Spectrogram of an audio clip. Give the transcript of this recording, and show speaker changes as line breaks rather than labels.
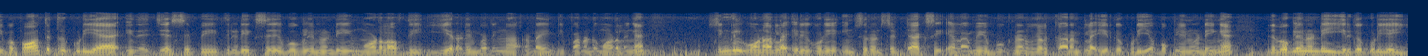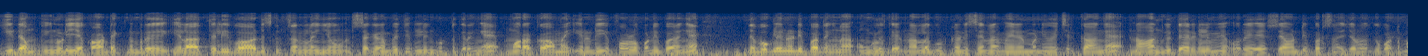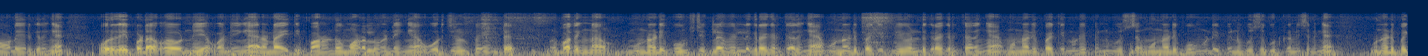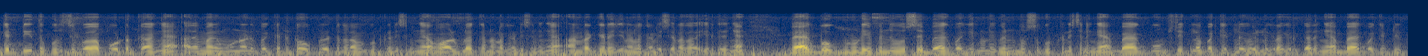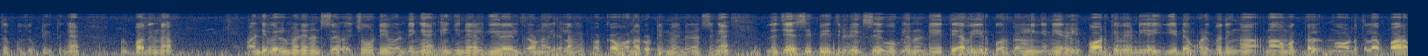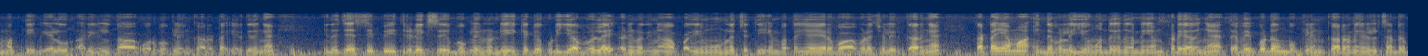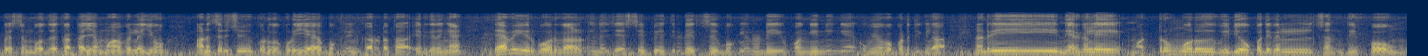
இப்போ பார்த்துட்ருக்கூடிய இந்த JCB three dx புக்லின் வண்டி மாடல் ஆஃப் தி இயர் அப்படின்னு பார்த்தீங்கன்னா ரெண்டாயிரத்தி பன்னெண்டு மாடலுங்க சிங்கிள் ஓனரில் இருக்கக்கூடிய இன்சூரன்ஸு டேக்ஸி எல்லாமே புக் நடவுகள் கரண்ட்டில் இருக்கக்கூடிய புக்லின் வண்டிங்க. இந்த புக்லின் வண்டி இருக்கக்கூடிய இடம் எங்களுடைய காண்டாக்ட் நம்பரு எல்லா தெளிவாக டிஸ்கிரிப்ஷன்லையும் இன்ஸ்டாகிராம் பேஜ்லையும் கொடுத்துக்கிறேங்க. மறக்காமல் இரண்டையும் ஃபாலோ பண்ணி பாருங்கள் இந்த புக்லின் வண்டி பார்த்தீங்கன்னா உங்களுக்கு நல்ல குட் கண்டிஷனில் மெயின்டைன் பண்ணி வச்சுருக்காங்க. நான்கு டயர்களுமே ஒரு செவன்ட்டி பர்சன்டேஜ் அளவுக்கு பட்டனோடு இருக்குதுங்க. ஒரு கைப்பட வண்டிய வண்டிங்க ரெண்டாயிரத்தி பன்னெண்டு மாடல் வண்டிங்க ஒரிஜினல் பெயிண்ட்டு பார்த்தீங்கன்னா முன்னாடி பூம் ஸ்டிக்கில் வெல்டு கிராக் இருக்காதுங்க. முன்னாடி பக்கெட்லேயும் வெல்டு கிராக் இருக்காதுங்க. முன்னாடி பக்கெட்னுடைய பின்னு பூஸு முன்னாடி பூமுடைய பின்னு பூஸு குட் கண்டிஷனுங்க முன்னாடி பக்கெட் டீத்து புதுசு இப்போ தான் போட்டிருக்காங்க. அதே மாதிரி முன்னாடி பக்கெட் டோப் பிளேட் எல்லாமே குட் கண்டிஷனுங்க வால் பிளாக் நல்ல கண்டிஷனுங்க அண்டர் கேரேஜ் நல்ல கண்டிஷனில் தான் இருக்குதுங்க. பேக் புக் முன்னுடைய பின்னு பூஸு பேக் பக்கெட்னுடைய பின்னு பூஸு குட் கண்டிஷனுங்க பேக் பூம் ஸ்டிக்கில் பக்கெட்டில் வெல்டு கிராக் இருக்காதுங்க. பேக் பக்கெட் டீத்து புது டீத்துங்க இப்போ பார்த்தீங்கன்னா வண்டி வெல் மெயின்டெனன்ஸில் வச்சு ஓட்டிய வண்டிங்க. இன்ஜினியல் கீர் ஆயில் கிரவுண்ட் ஆயில் எல்லாமே பக்காவான ரொட்டீன் மெயின்டெனன்ஸுங்க இந்த ஜேசிபி த்ரீ டிக்ஸு புக்லின் வண்டி தேவை இருப்பவர்கள் நீங்கள் நேரில் பார்க்க வேண்டிய இடம் அப்படி பார்த்தீங்கன்னா நாமக்கல் மாவட்டத்தில் பரமத்தி வேலூர் அருகில் தான் ஒரு புக்லின் கரெக்டாக இருக்குதுங்க. இந்த ஜேசிபி த்ரீ டிக்ஸு புக்லின் வண்டி கேட்கக்கூடிய விலை அப்படின்னு பார்த்தீங்கன்னா பதிமூணு லட்சத்தி எண்பத்தையாயிரம் ரூபாய் விலை சொல்லியிருக்காருங்க. கட்டாயமாக இந்த விலையும் வந்து நிர்ணயம் கிடையாதுங்க. தேவைப்படும் புக்லின்காரர் நேரில் சென்று பேசும்போது கட்டாயமாக விலையும் அனுசரித்து கொடுக்கக்கூடிய புக்லின் கார்ட்டை தான் இருக்குதுங்க. தேவை இருப்பவர்கள் இந்த ஜேசிபி த்ரீ டெக்ஸ் புக்லினுடைய வண்டி வாங்கி நீங்கள் உபயோகப்படுத்திக்கலாம். நன்றி நேர்களே. மற்றும் ஒரு வீடியோ பதிவில் சந்திப்போம்.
